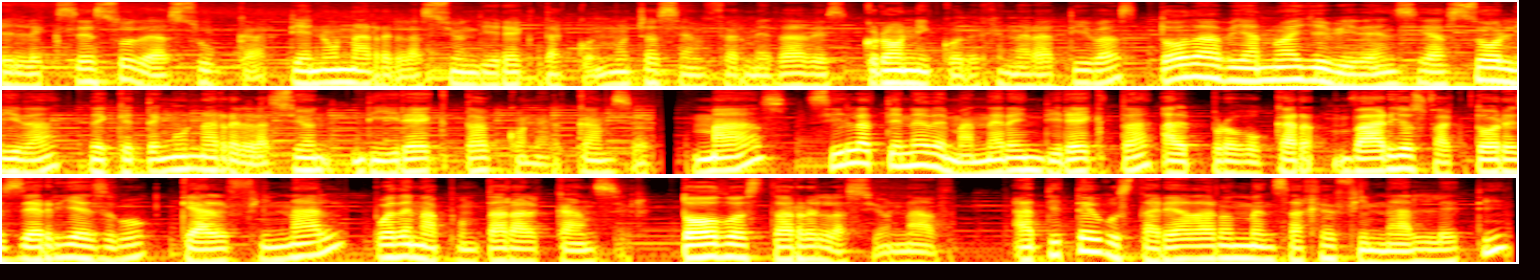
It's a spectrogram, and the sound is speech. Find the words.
el exceso de azúcar tiene una relación directa con muchas enfermedades crónico-degenerativas, todavía no hay evidencia sólida de que tenga una relación directa con el cáncer. Más, sí la tiene de manera indirecta al provocar varios factores de riesgo que al final pueden apuntar al cáncer. Todo está relacionado. ¿A ti te gustaría dar un mensaje final, Leti?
